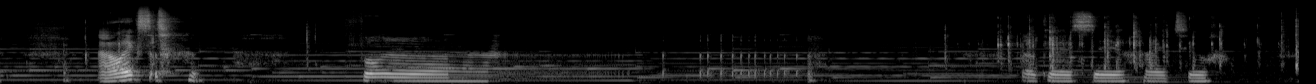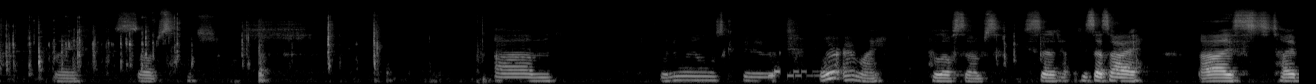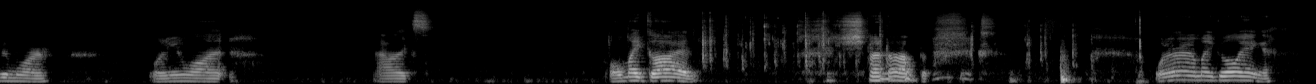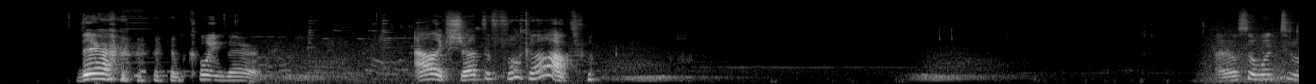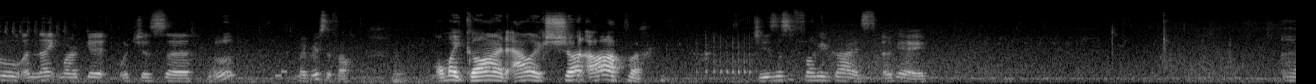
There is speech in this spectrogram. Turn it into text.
Alex? For... Okay, say hi to my subs. um. Where am I? Hello, subs. He said. He says hi. Uh, he's typing more. What do you want, Alex? Oh my God! Shut up. Where am I going? There! I'm going there. Alex, shut the fuck up! I also went to a night market, which is, uh... Oop, my bracelet fell. Oh my god, Alex, shut up! Jesus fucking Christ. Okay.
